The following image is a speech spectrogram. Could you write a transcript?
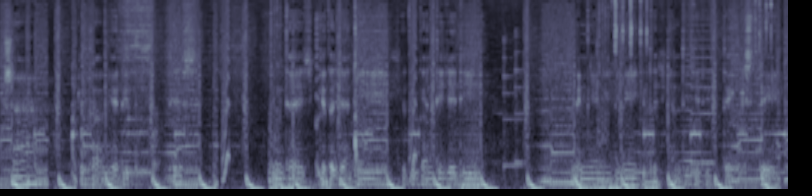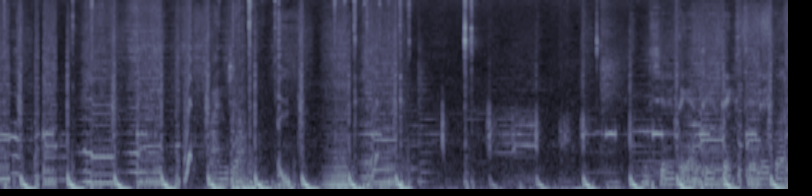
kita lihat di properties kita kita ganti kita ganti jadi namenya di sini kita ganti jadi txt panjang. Di sini kita ganti txt lebar.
